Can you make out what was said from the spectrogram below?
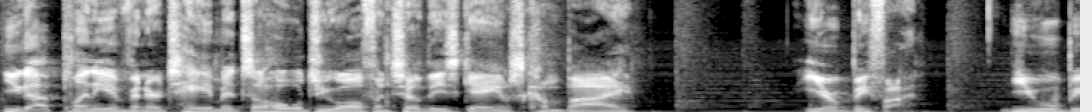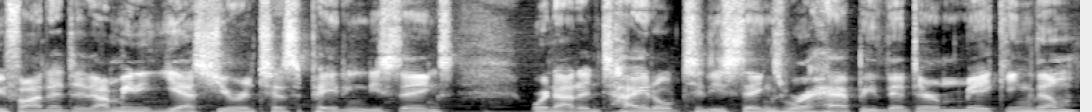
you got plenty of entertainment to hold you off until these games come by. You'll be fine. you will be fine at it. I mean, yes, you're anticipating these things. We're not entitled to these things. We're happy that they're making them.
